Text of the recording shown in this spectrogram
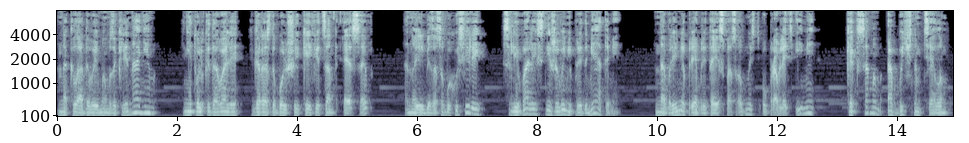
накладываемым заклинаниям, не только давали гораздо больший коэффициент SF, но и без особых усилий сливались с неживыми предметами, на время приобретая способность управлять ими как самым обычным телом.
